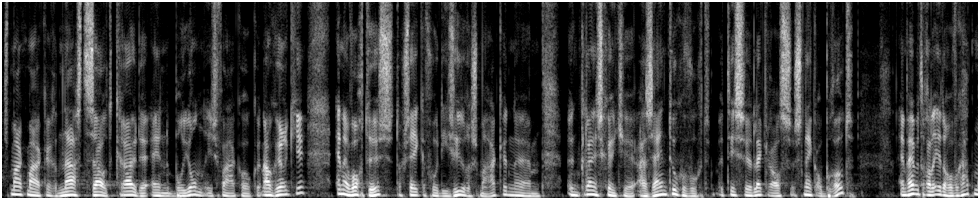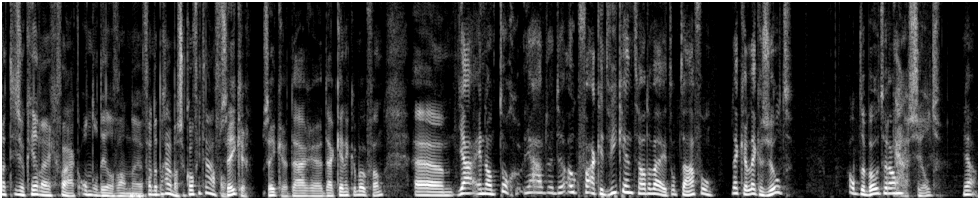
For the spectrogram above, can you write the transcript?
Smaakmaker naast zout, kruiden en bouillon is vaak ook een augurkje. En er wordt dus, toch zeker voor die zure smaak, een, eh, een klein scheutje azijn toegevoegd. Het is eh, lekker als snack op brood. En we hebben het er al eerder over gehad, maar het is ook heel erg vaak onderdeel van, eh, van de Brabantse koffietafel. Zeker, zeker. Daar, eh, daar ken ik hem ook van. Ehm, ja, en dan toch, ja, de, de- ook vaak het weekend hadden wij het op tafel. Lekker, lekker zult. Op de boterham. Ja, zult. Ja,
